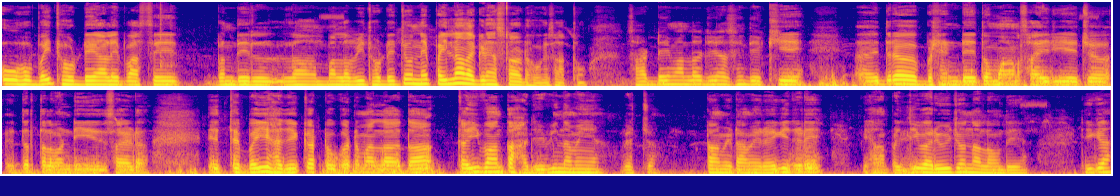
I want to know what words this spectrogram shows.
ਉਹ ਬਈ ਤੁਹਾਡੇ ਵਾਲੇ ਪਾਸੇ ਬੰਦੇ ਮਤਲਬ ਵੀ ਤੁਹਾਡੇ ਝੋਨੇ ਪਹਿਲਾਂ ਲੱਗਣੇ ਸਟਾਰਟ ਹੋ ਗਏ ਸਾਥੋਂ। ਸਾਡੇ ਮੰਨ ਲਓ ਜੇ ਅਸੀਂ ਦੇਖੀਏ ਇੱਧਰ ਬਠਿੰਡੇ ਤੋਂ ਮਾਨਸਾ ਏਰੀਏ 'ਚ ਇੱਧਰ ਤਲਵੰਡੀ ਸਾਈਡ ਇੱਥੇ ਬਈ ਹਜੇ ਘੱਟੋ ਘੱਟ ਮੈਨੂੰ ਲੱਗਦਾ ਕਈ ਵਾਰ ਤਾਂ ਹਜੇ ਵੀ ਨਵੇਂ ਆ ਵਿੱਚ ਟਾਵੇਂ ਟਾਵੇਂ ਰਹਿ ਗਏ ਜਿਹੜੇ ਵੀ ਹਾਂ ਪਹਿਲੀ ਵਾਰੀ ਵੀ ਝੋਨਾ ਲਾਉਂਦੇ ਆ ਠੀਕ ਆ?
